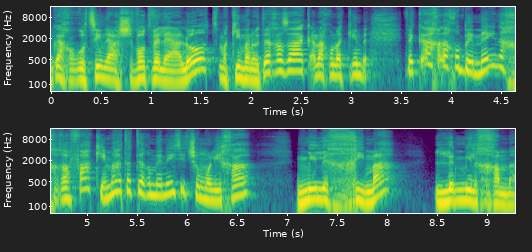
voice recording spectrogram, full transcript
ככה רוצים להשוות ולהעלות, מכים בנו יותר חזק, אנחנו נקים, וככה אנחנו במעין החרפה כמעט הטרמיניסטית שמוליכה מלחימה למלחמה.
